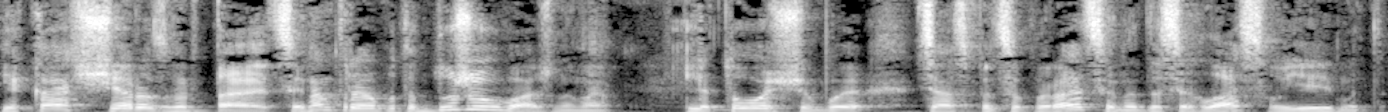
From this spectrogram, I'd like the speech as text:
яка ще розгортається. І нам треба бути дуже уважними для того, щоб ця спецоперація не досягла своєї мети.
